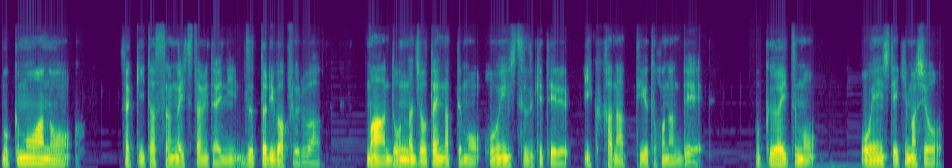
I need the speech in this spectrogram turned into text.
僕もあの、さっき伊田さんが言ってたみたいに、ずっとリバプールは、まあ、どんな状態になっても応援し続けてる、いくかなっていうとこなんで、僕はいつも応援していきましょ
